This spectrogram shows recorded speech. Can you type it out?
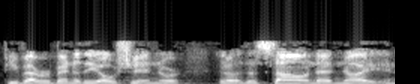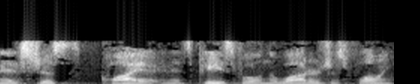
If you've ever been to the ocean or uh, the sound at night and it's just quiet and it's peaceful and the water's just flowing,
